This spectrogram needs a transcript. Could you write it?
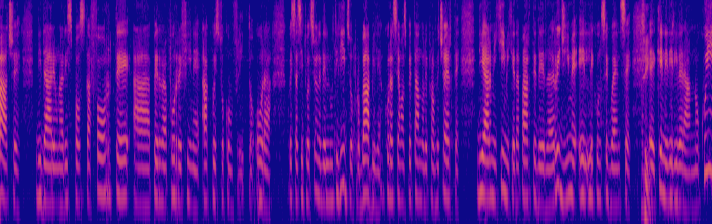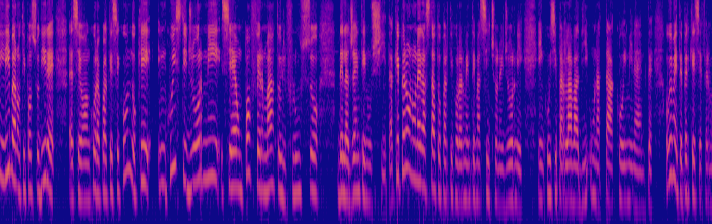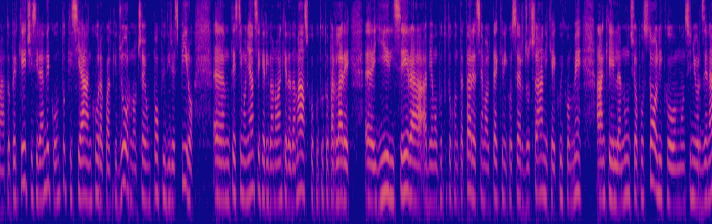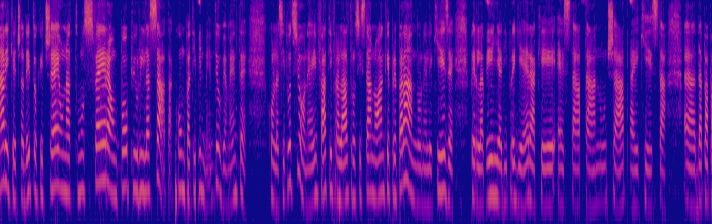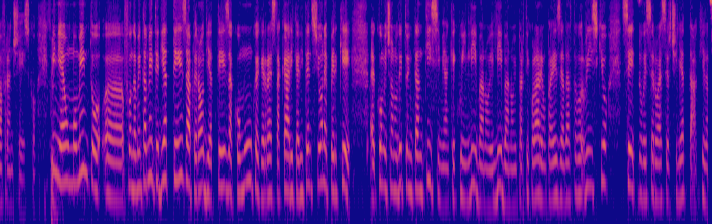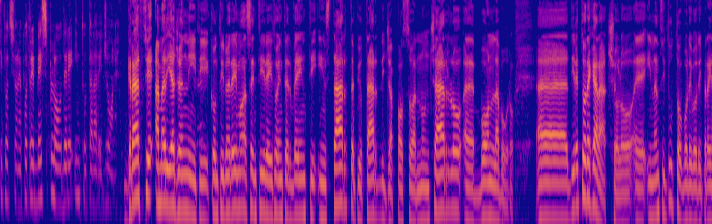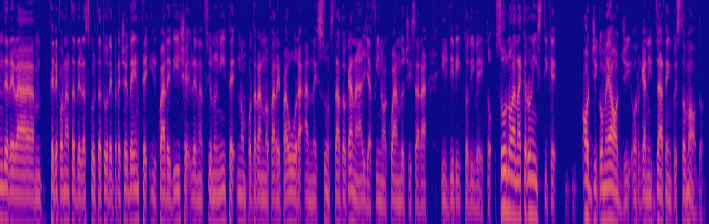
di dare una risposta forte a- per porre fine a questo conflitto. Ora questa situazione dell'utilizzo probabile, ancora stiamo aspettando le prove certe, di armi chimiche da parte del regime e le conseguenze Sì. eh, che ne deriveranno. Qui in Libano ti posso dire, eh, se ho ancora qualche secondo, che in questi giorni si è un po' fermato il flusso della gente in uscita, che però non era stato particolarmente massiccio nei giorni in cui si parlava di un attacco imminente. Ovviamente perché si è fermato? Perché ci si rende conto che si ha ancora qualche giorno, c'è un po' più di respiro. Ehm, testimonianze che arrivano anche da Damasco, ho potuto parlare eh, ieri sera, abbiamo potuto contattare assieme al tecnico Sergio Ciani che è qui con me, anche il nunzio apostolico Monsignor Zenari che ci ha detto che c'è un'atmosfera un po' più rilassata, compatibilmente ovviamente con la situazione. Infatti fra l'altro si stanno anche preparando nelle chiese per la veglia di preghiera che è stata annunciata e chiesta eh, da Papa Francesco. Quindi è un momento eh, fondamentalmente di attesa, però di attesa comunque che resta carica di tensione perché, eh, come ci hanno detto in tantissimi, anche qui in Libano, e il Libano in particolare è un paese ad alto rischio, se dovessero esserci gli attacchi la situazione potrebbe esplodere in tutta la regione. Grazie a Maria Gianniti. Continueremo a sentire i tuoi interventi in start. Più tardi già posso annunciarlo. Eh, buon lavoro. Eh, direttore Caracciolo, eh, innanzitutto volevo riprendere la mh, telefonata dell'ascoltatore precedente, il quale dice le Nazioni Unite non potranno fare paura a nessun Stato canaglia fino a quando ci sarà il diritto di veto. Sono anacronistiche, oggi come oggi, organizzate in questo modo?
